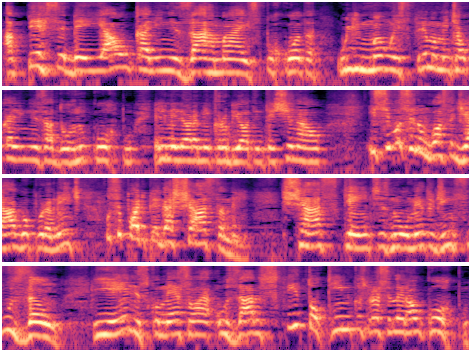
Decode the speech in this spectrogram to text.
a perceber e alcalinizar mais por conta o limão é extremamente alcalinizador no corpo, ele melhora a microbiota intestinal. E se você não gosta de água puramente, você pode pegar chás também. Chás quentes no momento de infusão. E eles começam a usar os fitoquímicos para acelerar o corpo.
